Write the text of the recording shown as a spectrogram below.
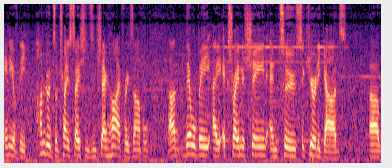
any of the hundreds of train stations in Shanghai, for example, um, there will be a X-ray machine and two security guards uh,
